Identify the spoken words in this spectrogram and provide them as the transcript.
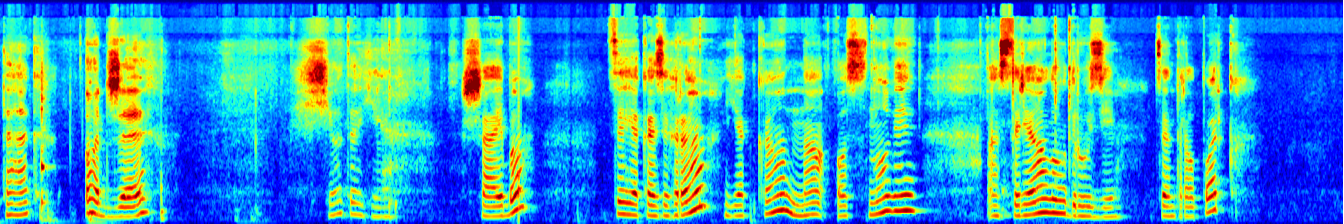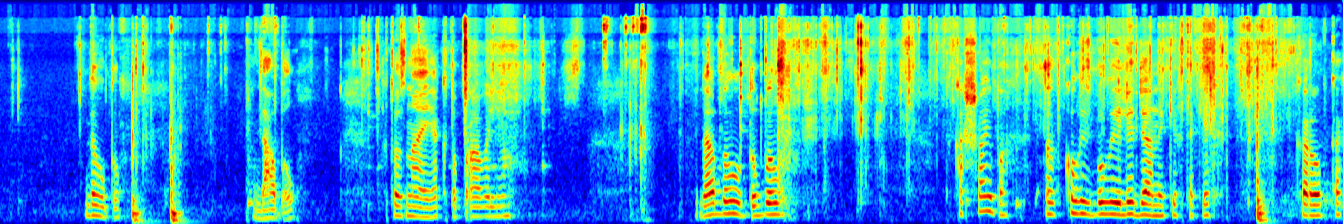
Так, отже, що дає? Шайба. Це якась гра, яка на основі серіалу Друзі. Централ Парк. Дабл. Дабл. Хто знає, як то правильно. Дабл, дубл. Така шайба. Колись були льодяники в таких коробках.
